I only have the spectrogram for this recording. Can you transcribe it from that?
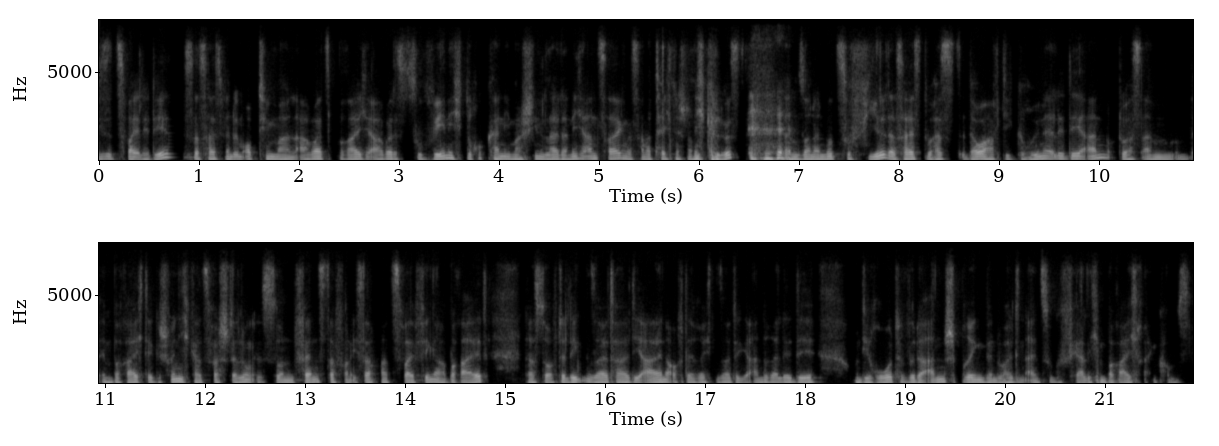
diese zwei LEDs. Das heißt, wenn du im optimalen Arbeitsbereich arbeitest, zu wenig Druck kann die Maschine leider nicht anzeigen. Das haben wir technisch noch nicht gelöst, ähm, sondern nur zu viel. Das heißt, du hast dauerhaft die grüne LED an. Du hast einem, im Bereich der Geschwindigkeitsverstellung ist so ein Fenster von, ich sag mal, zwei Finger breit. Da hast du auf der linken Seite halt die eine, auf der rechten Seite die andere LED und die rote würde anspringen, wenn du halt in einen zu gefährlichen Bereich reinkommst.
